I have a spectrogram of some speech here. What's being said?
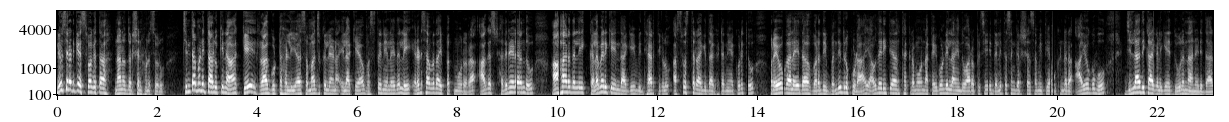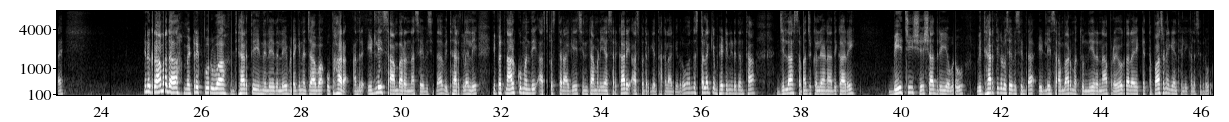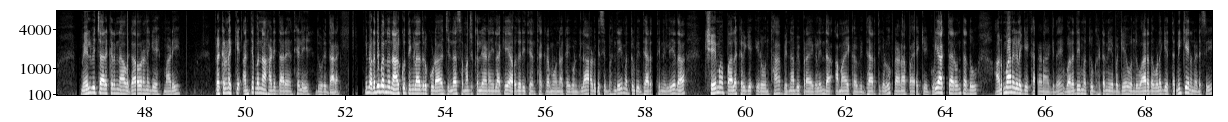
News ಎರಡ್ಗೆ ಸ್ವಾಗತ. ನಾನು ದರ್ಶನ್ ಹುಣಸೂರು. ಚಿಂತಾಮಣಿ ತಾಲೂಕಿನ ಕೆ ರಾಗುಟ್ಟಹಳ್ಳಿಯ ಸಮಾಜ ಕಲ್ಯಾಣ ಇಲಾಖೆಯ ವಸತಿ ನಿಲಯದಲ್ಲಿ ಎರಡು ಸಾವಿರದ ಇಪ್ಪತ್ತ್ಮೂರರ ಆಗಸ್ಟ್ ಹದಿನೇಳರಂದು ಆಹಾರದಲ್ಲಿ ಕಲಬೆರಕೆಯಿಂದಾಗಿ ವಿದ್ಯಾರ್ಥಿಗಳು ಅಸ್ವಸ್ಥರಾಗಿದ್ದ ಘಟನೆಯ ಕುರಿತು ಪ್ರಯೋಗಾಲಯದ ವರದಿ ಬಂದಿದ್ದರೂ ಕೂಡ ಯಾವುದೇ ರೀತಿಯಾದಂಥ ಕ್ರಮವನ್ನು ಕೈಗೊಂಡಿಲ್ಲ ಎಂದು ಆರೋಪಿಸಿ ದಲಿತ ಸಂಘರ್ಷ ಸಮಿತಿಯ ಮುಖಂಡರ ಆಯೋಗವು ಜಿಲ್ಲಾಧಿಕಾರಿಗಳಿಗೆ ದೂರನ್ನು ನೀಡಿದ್ದಾರೆ. ಇನ್ನು ಗ್ರಾಮದ ಮೆಟ್ರಿಕ್ ಪೂರ್ವ ವಿದ್ಯಾರ್ಥಿ ನಿಲಯದಲ್ಲಿ ಬೆಳಗಿನ ಜಾವ ಉಪಹಾರ, ಅಂದರೆ ಇಡ್ಲಿ ಸಾಂಬಾರನ್ನ ಸೇವಿಸಿದ ವಿದ್ಯಾರ್ಥಿಗಳಲ್ಲಿ ಇಪ್ಪತ್ನಾಲ್ಕು ಮಂದಿ ಅಸ್ವಸ್ಥರಾಗಿ ಚಿಂತಾಮಣಿಯ ಸರ್ಕಾರಿ ಆಸ್ಪತ್ರೆಗೆ ದಾಖಲಾಗಿದ್ದರು. ಒಂದು ಸ್ಥಳಕ್ಕೆ ಭೇಟಿ ನೀಡಿದಂಥ ಜಿಲ್ಲಾ ಸಮಾಜ ಕಲ್ಯಾಣಾಧಿಕಾರಿ ಬಿಜಿ ಶೇಷಾದ್ರಿಯವರು ವಿದ್ಯಾರ್ಥಿಗಳು ಸೇವಿಸಿದ್ದ ಇಡ್ಲಿ ಸಾಂಬಾರ್ ಮತ್ತು ನೀರನ್ನ ಪ್ರಯೋಗಾಲಯಕ್ಕೆ ತಪಾಸಣೆಗೆ ಅಂತ ಹೇಳಿ ಕಳಿಸಿದರು. ಮೇಲ್ವಿಚಾರಕರನ್ನ ವರ್ಗಾವಣೆಗೆ ಮಾಡಿ ಪ್ರಕರಣಕ್ಕೆ ಅಂತ್ಯವನ್ನ ಹಾಡಿದ್ದಾರೆ ಅಂತ ಹೇಳಿ ದೂರಿದ್ದಾರೆ. ಇನ್ನು ವರದಿ ಬಂದು ನಾಲ್ಕು ತಿಂಗಳಾದರೂ ಕೂಡ ಜಿಲ್ಲಾ ಸಮಾಜ ಕಲ್ಯಾಣ ಇಲಾಖೆ ಯಾವುದೇ ರೀತಿಯಂತಹ ಕ್ರಮವನ್ನು ಕೈಗೊಂಡಿಲ್ಲ. ಅಡುಗೆ ಸಿಬ್ಬಂದಿ ಮತ್ತು ವಿದ್ಯಾರ್ಥಿ ನಿಲಯದ ಕ್ಷೇಮ ಪಾಲಕರಿಗೆ ಇರುವಂತಹ ಭಿನ್ನಾಭಿಪ್ರಾಯಗಳಿಂದ ಅಮಾಯಕ ವಿದ್ಯಾರ್ಥಿಗಳು ಪ್ರಾಣಾಪಾಯಕ್ಕೆ ಗುರಿಯಾಗ್ತಾ ಇರುವಂಥದ್ದು ಅನುಮಾನಗಳಿಗೆ ಕಾರಣ ಆಗಿದೆ. ವರದಿ ಮತ್ತು ಘಟನೆಯ ಬಗ್ಗೆ ಒಂದು ವಾರದ ಒಳಗೆ ತನಿಖೆಯನ್ನು ನಡೆಸಿ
